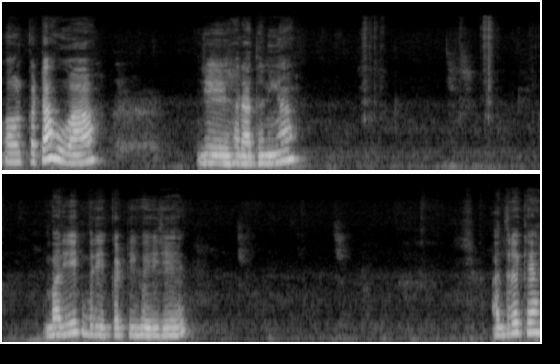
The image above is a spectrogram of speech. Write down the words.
और कटा हुआ ये हरा धनिया। बारीक बारीक कटी हुई ये। अदरक है।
